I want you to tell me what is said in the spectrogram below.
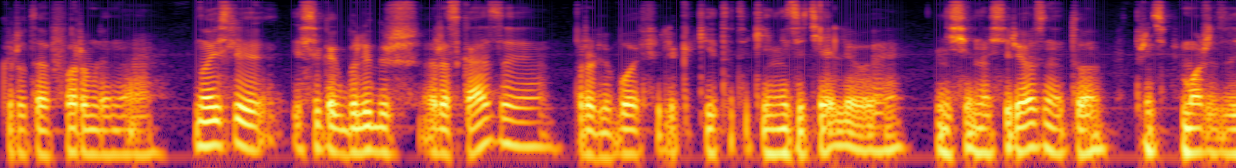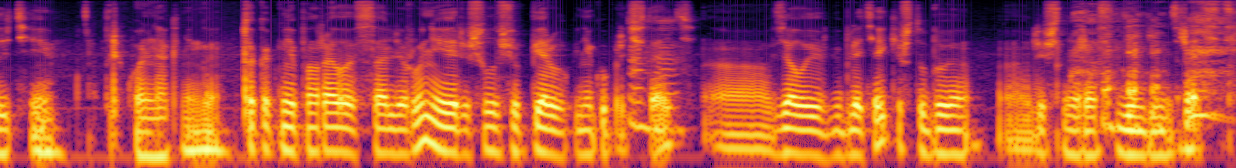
круто оформлена. Но если, если как бы любишь рассказы про любовь или какие-то такие незатейливые, не сильно серьезные, то, в принципе, может зайти. Прикольная книга. Так как мне понравилась Салли Руни, я решил еще первую книгу прочитать. А, Взял ее в библиотеке, чтобы а, лишний раз деньги не тратить.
